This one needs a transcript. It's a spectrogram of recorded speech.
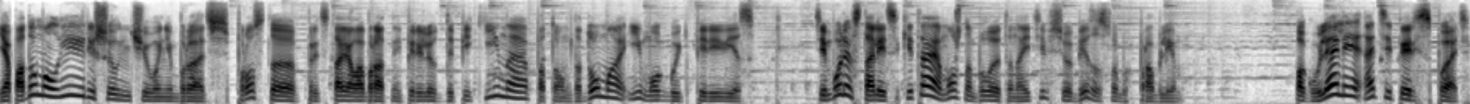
Я подумал и решил ничего не брать. Просто представил обратный перелет до Пекина, потом до дома и мог быть перевес. Тем более в столице Китая можно было это найти все без особых проблем. Погуляли, а теперь спать.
